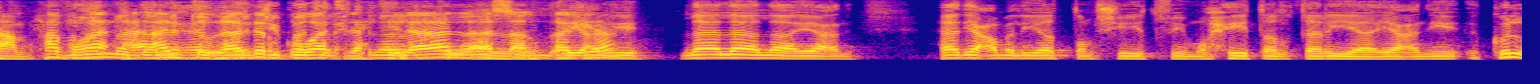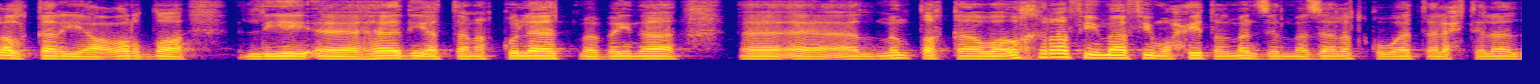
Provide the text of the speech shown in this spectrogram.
نعم حافظ هل تغادر قوات الإحتلال القرية؟ يعني لا لا لا يعني هذه عمليات تمشيط في محيط القرية يعني كل القرية عرضة لهذه التنقلات ما بين المنطقة وأخرى فيما في محيط المنزل ما زالت قوات الاحتلال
